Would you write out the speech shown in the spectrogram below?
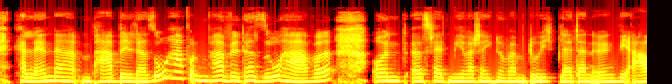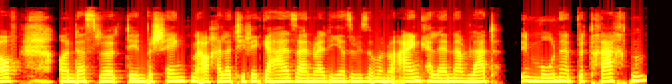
Kalender ein paar Bilder so habe und ein paar Bilder so habe. Und es fällt mir wahrscheinlich nur beim Durchblättern irgendwie auf. Und das wird den Beschenkten auch relativ egal sein, weil die ja sowieso immer nur ein Kalenderblatt im Monat betrachten.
